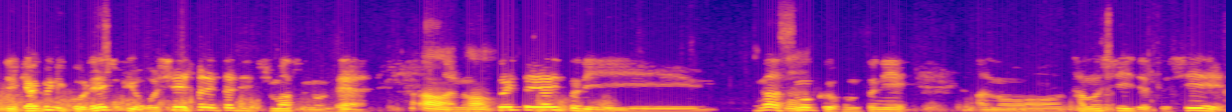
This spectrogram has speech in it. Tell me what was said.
って逆にこうレシピを教えられたりしますので、あのそういったやりとりがすごく本当に、あの楽しいですし、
